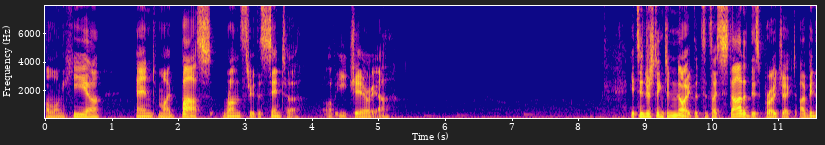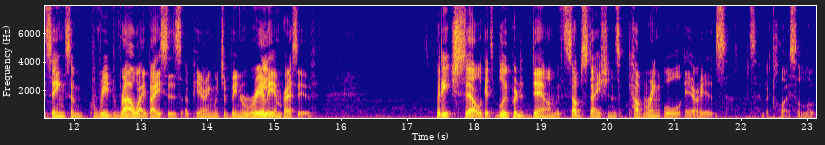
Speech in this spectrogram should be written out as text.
along here and my bus runs through the center of each area. It's interesting to note that since I started this project, I've been seeing some grid railway bases appearing which have been really impressive. But each cell gets blueprinted down with substations covering all areas. Let's have a closer look.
